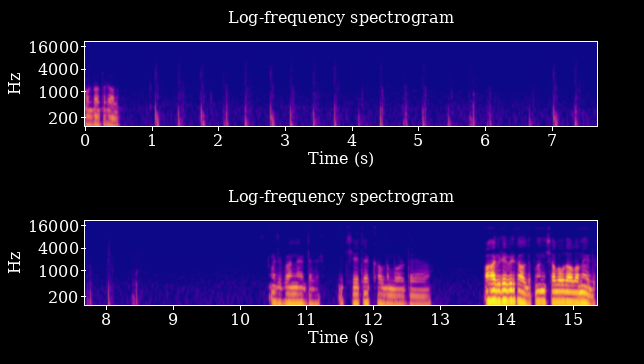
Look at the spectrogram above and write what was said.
Burada duralım. Acaba neredeler? İkiye tek kaldım bu arada ya. Aha birebir kaldık lan inşallah o da alanı ölür.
